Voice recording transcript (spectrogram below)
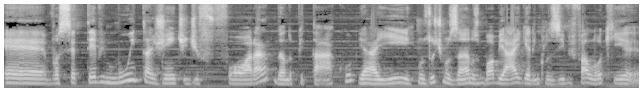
é, você teve muita gente de fora dando pitaco. E aí, nos últimos anos, Bob Iger, inclusive, falou que a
